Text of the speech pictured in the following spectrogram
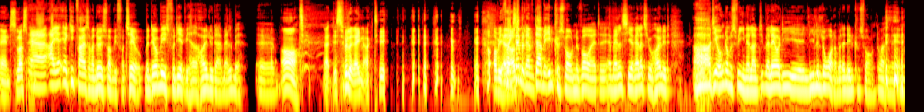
af en slåsmand. Ja, ej, jeg, jeg gik faktisk og var nervøs for, at vi får tæv, men det var mest fordi, at vi havde højlytte af Malmø. Øh, Åh, oh, ja, det er selvfølgelig rent nok det. og vi havde for eksempel der, der med indkøbsvognene, hvor at, uh, Amal siger relativt højlydt, Åh, de er ungdomsvin, eller de, hvad laver de uh, lille lorter med den indkøbsvogn? Det var sådan lidt,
